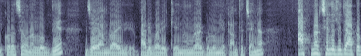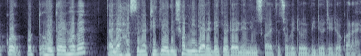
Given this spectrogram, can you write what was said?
ই করেছে ওনার লোক দিয়ে যে আমরা এই পারিবারিক এই নোংরাগুলো নিয়ে টানতে চাই না। আপনার ছেলে যদি আটক হইতো এইভাবে, তাহলে হাসিনা ঠিকই ওই দিন সব মিডিয়ারে ডেকে ওটারে নিয়ে নিউজ করাইতো, ছবি টবি ভিডিও টিডিও করায়।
